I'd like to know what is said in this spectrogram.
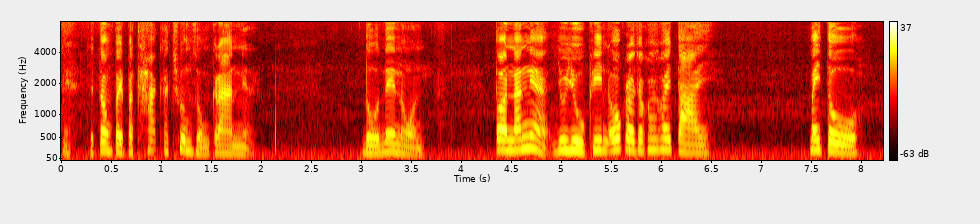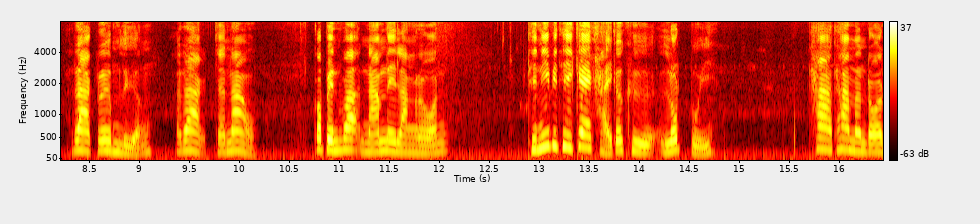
เนี่ยจะต้องไปปะทะกับช่วงสงกรานเนี่ยโดนแน่นอน ตอนนั้นเนี่ยอยู่ๆกรีนโอ๊กเราจะค่อย ๆตาย ไม่โตรากเริ่มเหลือง รากจะเน่า ก็เป็นว่าน้ำในรังร้อน ทีนี้วิธีแก้ไขก็คือลดปุ๋ย ถ้าถ้ามันร้อน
